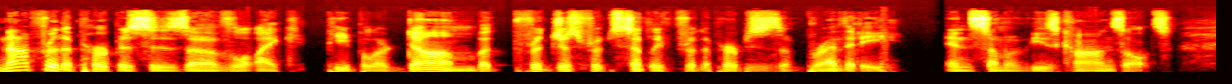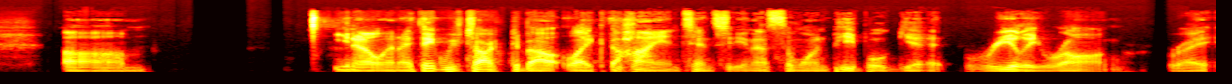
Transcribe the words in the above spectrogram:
not for the purposes of like people are dumb but for just for simply for the purposes of brevity in some of these consults. Um you know and i think we've talked about like the high intensity and that's the one people get really wrong right?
